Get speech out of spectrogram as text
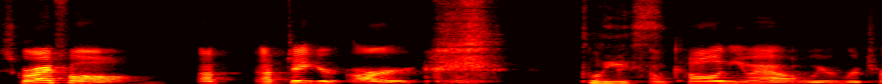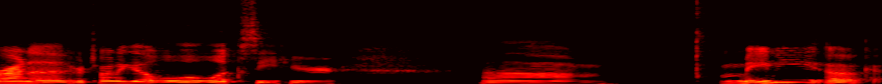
Scryfall, up, update your art. Please. I'm calling you out. We're we're trying to we're trying to get a little looksy here. Um, maybe oh, okay.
